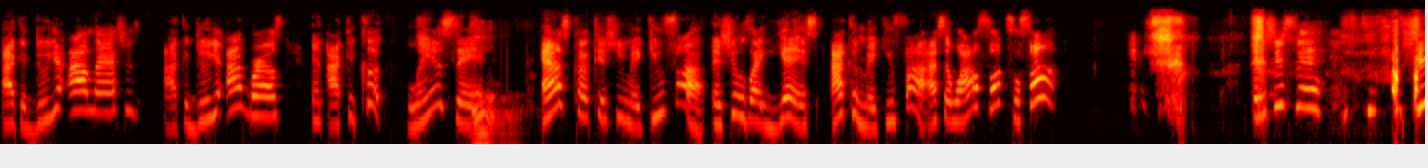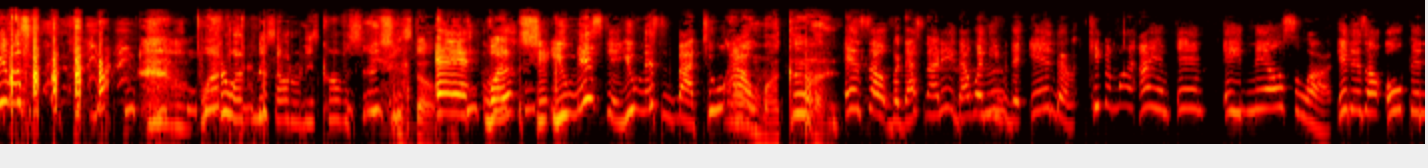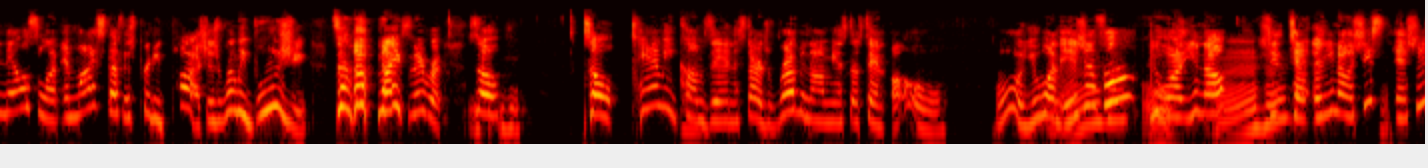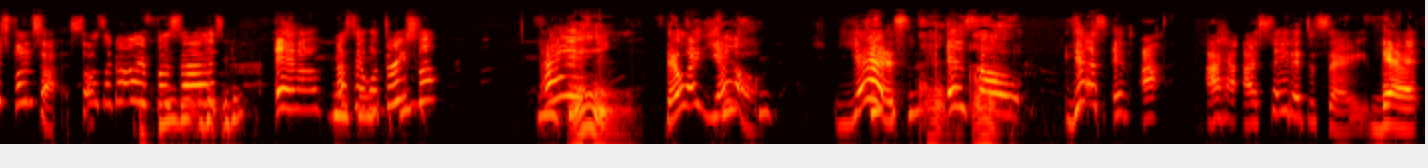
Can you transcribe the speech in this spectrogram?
I can do your eyelashes, I can do your eyebrows, and I can cook. Lindz said, Ooh. ask her, can she make you five? And she was like, yes, I can make you five. I said, well, I'll fuck for five. And she said, she was, Why do I miss out on these conversations though? and well, she, you missed it. You missed it by two Oh hours. Oh my god. And so, but that's not it. That wasn't even the end of it. Keep in mind, I am in a nail salon. It is an open nail salon, and my stuff is pretty posh. It's really bougie. It's a nice neighborhood. So, so Tammy comes in and starts rubbing on me and stuff, saying, "Oh, oh, you want Asian Mhm. food? You want, you know?" Mhm. She ta- and you know, and she's and she's fun size. So I was like, "All right, fun size." And um, I said, "Well, threesome." Hey, Ooh. they're like, "Yeah, yes." Oh and god. so yes and i i ha- i say that to say that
